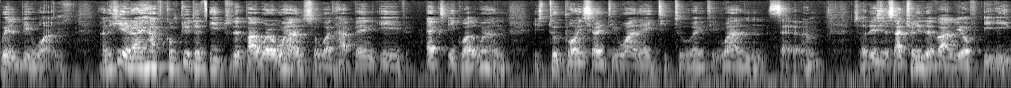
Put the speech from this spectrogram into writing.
will be 1 and here I have computed e to the power 1 so what happened if x equal 1 is 2.718281 so this is actually the value of e.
